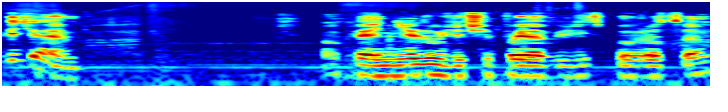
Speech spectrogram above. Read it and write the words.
Wiedziałem. Okej, nie ludzie się pojawili z powrotem.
